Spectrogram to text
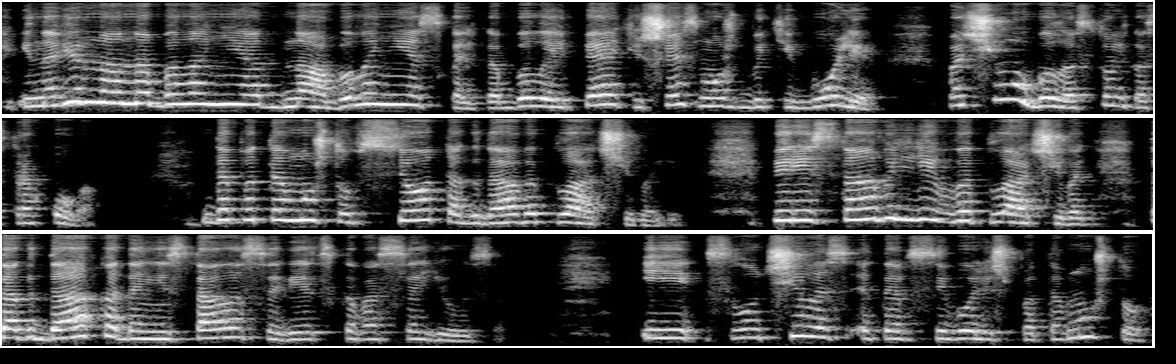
И, наверное, она была не одна, было несколько, было и пять, и шесть, может быть, и более. Почему было столько страховок? Да потому что все тогда выплачивали. Перестали выплачивать тогда, когда не стало Советского Союза. И случилось это всего лишь потому, что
